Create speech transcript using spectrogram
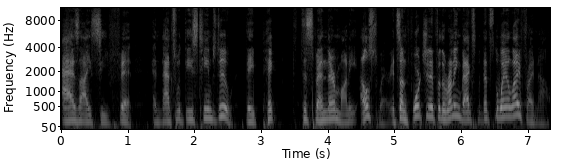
as I see fit. And that's what these teams do. They pick to spend their money elsewhere. It's unfortunate for the running backs, but that's the way of life right now.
